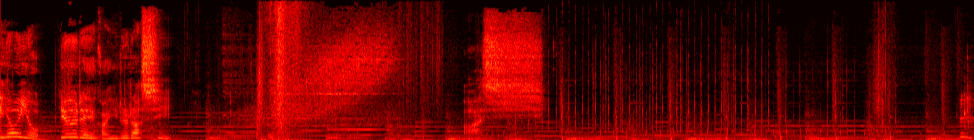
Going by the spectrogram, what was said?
いよいよ幽霊がいるらしい。よし。うん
